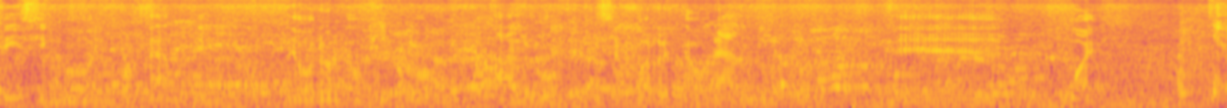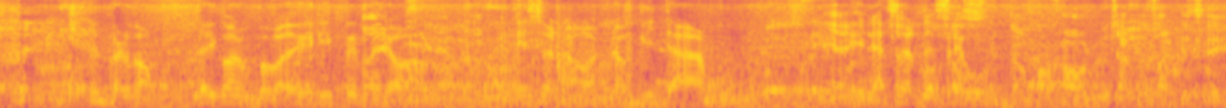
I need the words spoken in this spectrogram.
físico importante, neurológico, algo y se fue restaurando. Eh, bueno, Perdón, estoy con un poco de gripe, No pero problema. eso no, no quita el hacerte cosas, preguntas. no, por favor, muchas cosas que se,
